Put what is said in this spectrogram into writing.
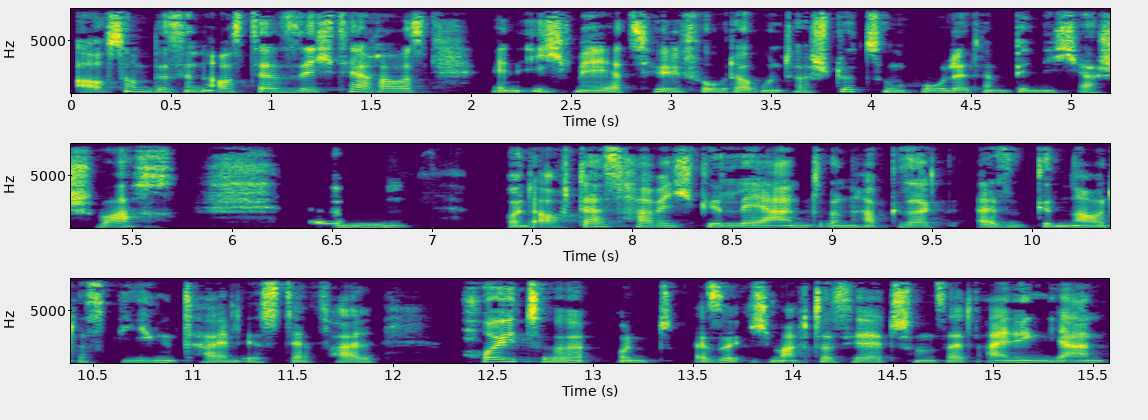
auch so ein bisschen aus der Sicht heraus, wenn ich mir jetzt Hilfe oder Unterstützung hole, dann bin ich ja schwach. Ähm, und auch das habe ich gelernt und habe gesagt, also genau das Gegenteil ist der Fall heute, und also ich mache das ja jetzt schon seit einigen Jahren,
